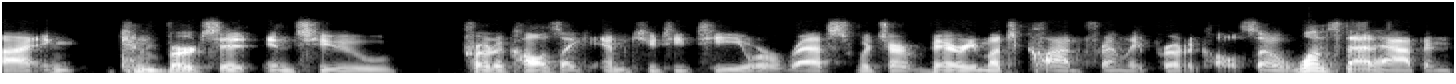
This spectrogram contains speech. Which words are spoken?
uh, and converts it into protocols like MQTT or REST, which are very much cloud friendly protocols. So once that happened,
